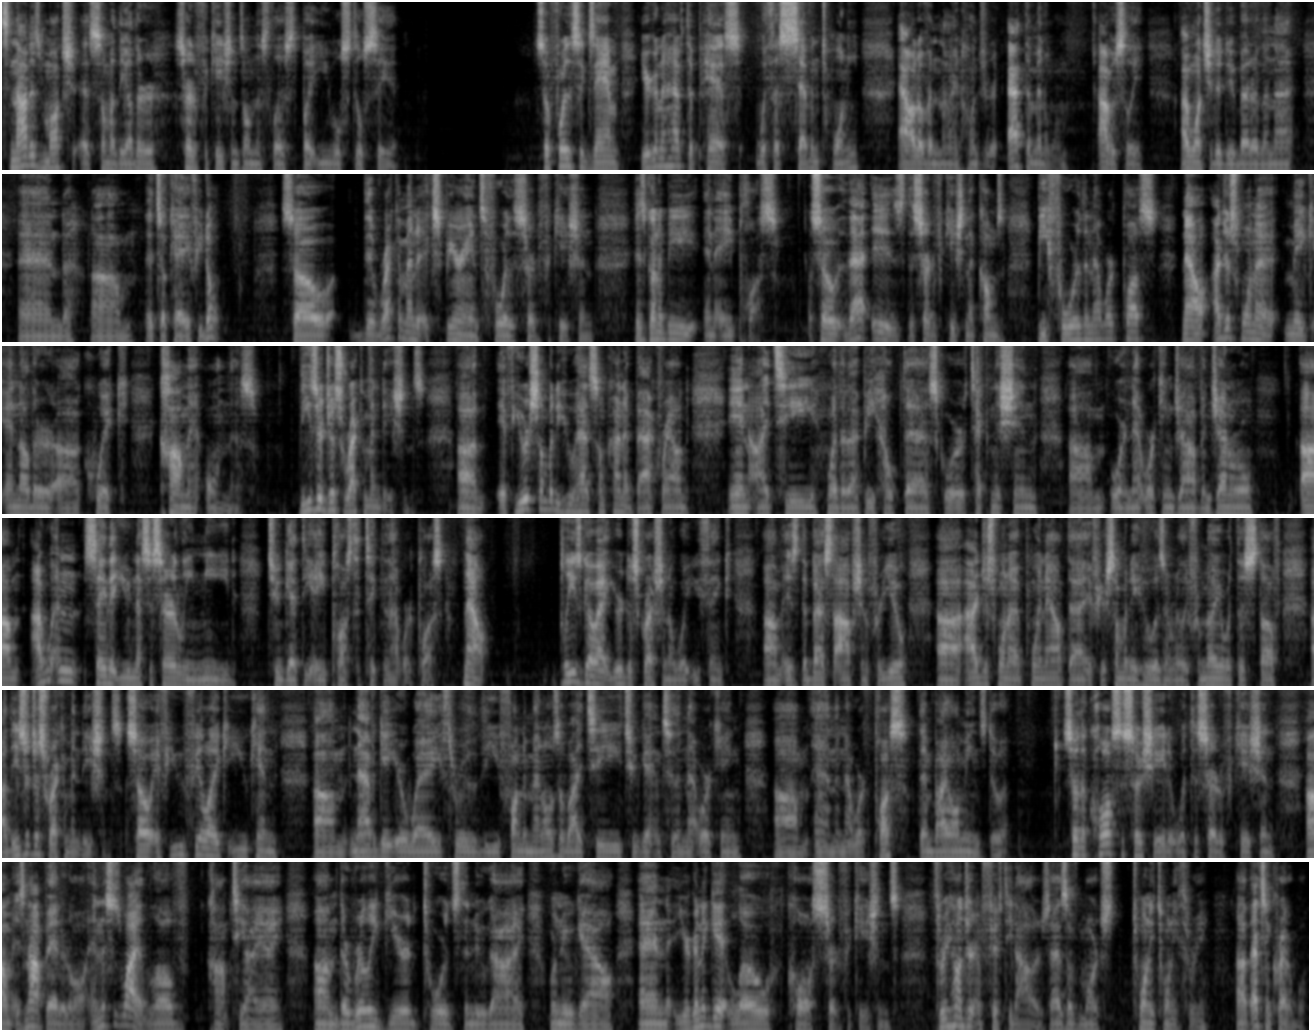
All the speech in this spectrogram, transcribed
It's not as much as some of the other certifications on this list, but you will still see it. So for this exam, you're going to have to pass with a 720 out of a 900 at the minimum. Obviously, I want you to do better than that, and um, it's okay if you don't. So the recommended experience for the certification is going to be an A+. plus. So that is the certification that comes before the Network Plus. Now, I just want to make another uh, quick comment on this. These are just recommendations. Um, if you're somebody who has some kind of background in IT, whether that be help desk or technician um, or a networking job in general, um, I wouldn't say that you necessarily need to get the A plus to take the Network Plus. Now, please go at your discretion of what you think um, is the best option for you. Uh, I just want to point out that if you're somebody who isn't really familiar with this stuff, uh, these are just recommendations. So if you feel like you can um, navigate your way through the fundamentals of IT to get into the networking um, and the Network Plus, then by all means do it. So the cost associated with the certification um, is not bad at all. And this is why I love CompTIA. Um, they're really geared towards the new guy or new gal, and you're going to get low cost certifications. $350 as of March 2023. Uh, that's incredible.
